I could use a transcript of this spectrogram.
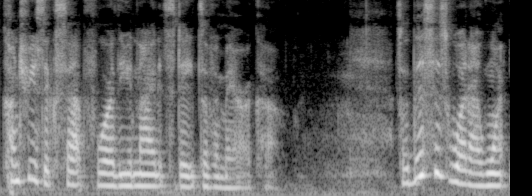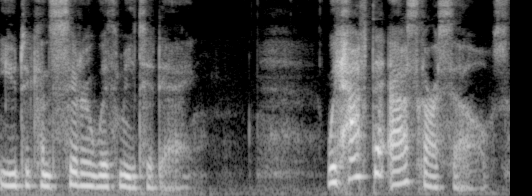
Countries except for the United States of America. So this is what I want you to consider with me today. We have to ask ourselves,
